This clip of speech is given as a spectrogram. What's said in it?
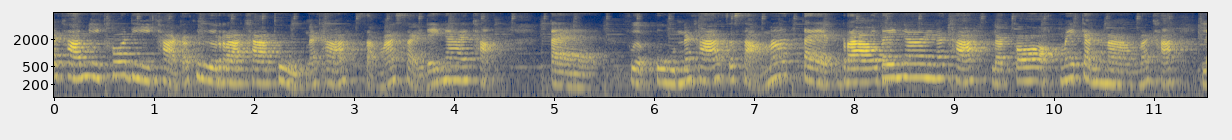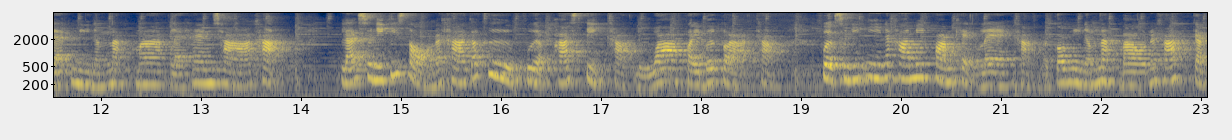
นะคะมีข้อดีค่ะก็คือราคาถูกนะคะ สามารถใส่ได้ง่ายค่ะ แต่เฟือกปูนนะคะจะสามารถแตกราวได้ง่ายนะคะ แล้วก็ไม่กันน้ำนะคะ และมีน้ำหนักมากและแห้งช้าค่ะและชนิดที่ 2 นะคะก็คือเฟือกพลาสติกค่ะ หรือว่าไฟเบอร์กลาสค่ะ เฟือกชนิดนี้นะคะ มีความแข็งแรงค่ะ แล้วก็มีน้ำหนักเบานะคะ กัน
